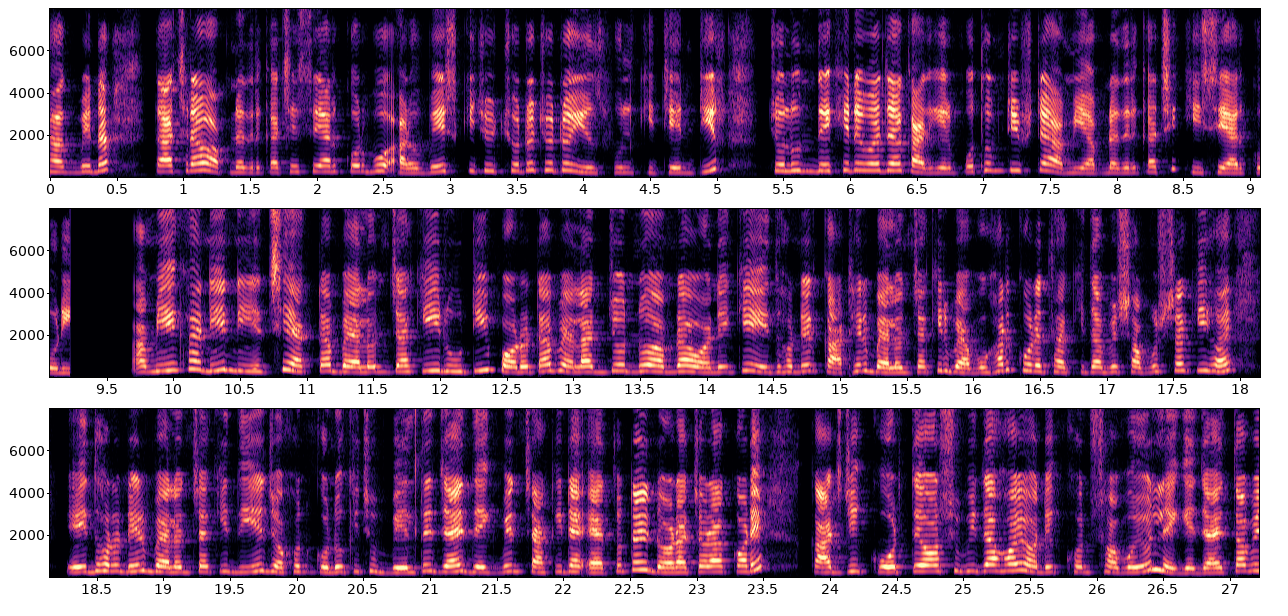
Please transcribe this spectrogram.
থাকবে না? তাছাড়াও আপনাদের কাছে শেয়ার করব আরও বেশ কিছু ছোট ছোট ইউজফুল কিচেন টিপস চলুন দেখে নেওয়া যাক আজকের প্রথম টিপসটা আমি আপনাদের কাছে কি শেয়ার করি? আমি এখানে নিয়েছি একটা বেলন চাকি, রুটি, পরোটা বেলার জন্য আমরা অনেকে এই ধরনের কাঠের বেলন চাকির ব্যবহার করে থাকি। তবে সমস্যা কি হয়? এই ধরনের বেলন চাকি দিয়ে যখন কোনো কিছু বেলতে যায়, দেখবেন চাকিটা এতটাই নড়াচড়া করে কাজটি করতে অসুবিধা হয়, অনেকক্ষণ সময়ও লেগে যায়। তবে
